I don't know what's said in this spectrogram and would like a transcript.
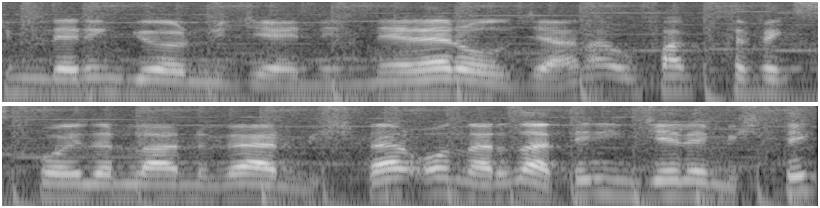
kimlerin görüneceğini, neler olacağına ufak tefek spoilerlarını vermişler. Onları zaten incelemiştik.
